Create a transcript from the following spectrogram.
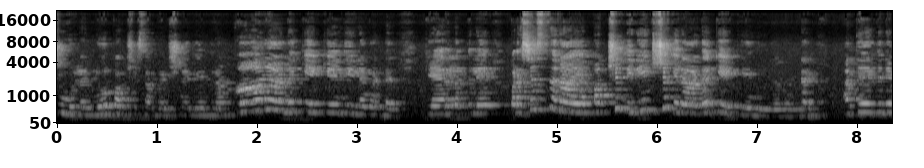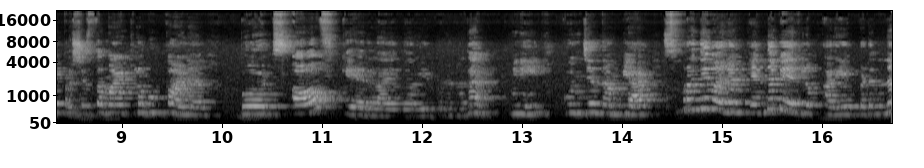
ചൂലല്ലൂർ പക്ഷി സംരക്ഷണ കേന്ദ്രം. ആരാണ് കെ കെ നീലകണ്ഠൻ? കേരളത്തിലെ പ്രശസ്തനായ പക്ഷി നിരീക്ഷകനാണ് കെ കെ നീലകണ്ഠൻ. അദ്ദേഹത്തിന്റെ പ്രശസ്തമായിട്ടുള്ള ബുക്കാണ് ബേർഡ്സ് ഓഫ് കേരള എന്നറിയപ്പെടുന്നത് ഇനി കുഞ്ചൻ നമ്പ്യാർ സ്മൃതിവനം എന്ന പേരിലും അറിയപ്പെടുന്ന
